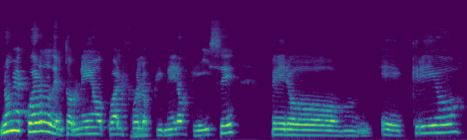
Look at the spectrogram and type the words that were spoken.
No me acuerdo del torneo, cuál fue los primeros que hice, pero eh, creo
